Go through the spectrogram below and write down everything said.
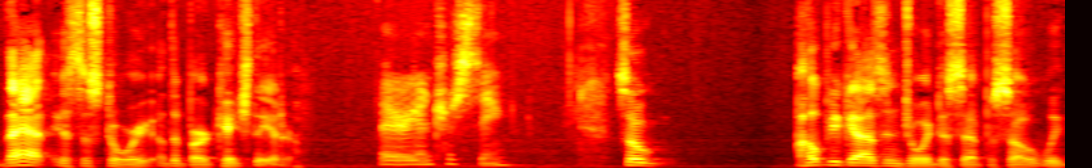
that is the story of the Birdcage Theater. Very interesting. So I hope you guys enjoyed this episode. We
